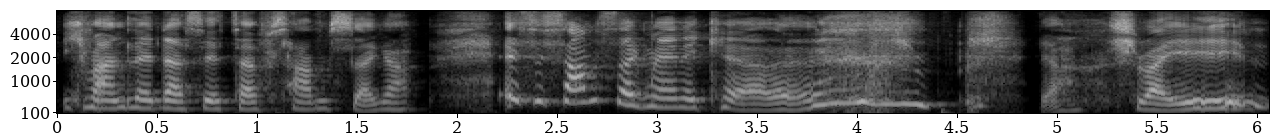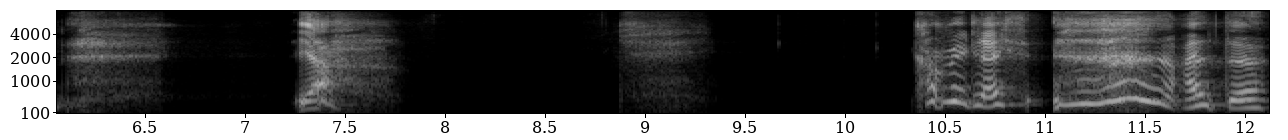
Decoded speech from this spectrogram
Ich wandle das jetzt auf Samstag ab. Es ist Samstag, meine Kerle. ja, Schwein. Ja. Kommen wir gleich. Alter,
